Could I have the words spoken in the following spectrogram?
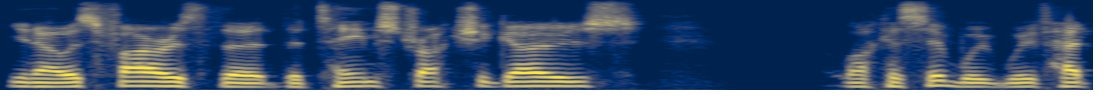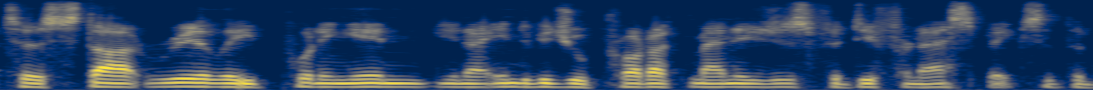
you know, as far as the, the team structure goes, like I said, we, we've had to start really putting in, you know, individual product managers for different aspects of the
